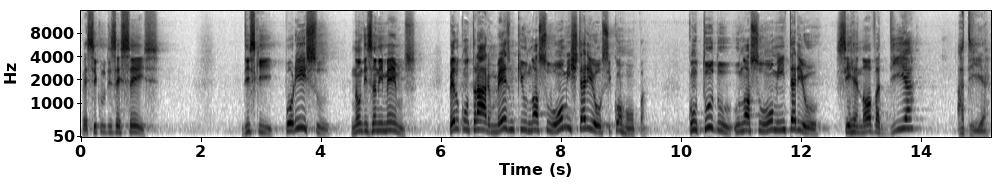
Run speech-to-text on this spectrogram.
versículo 16, diz que, por isso, não desanimemos. Pelo contrário, mesmo que o nosso homem exterior se corrompa, contudo, o nosso homem interior se renova dia a dia.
